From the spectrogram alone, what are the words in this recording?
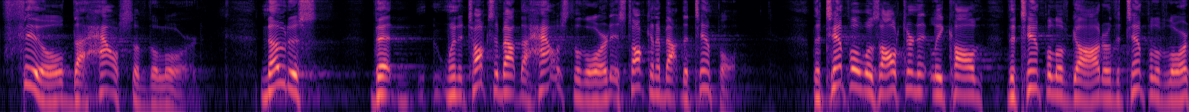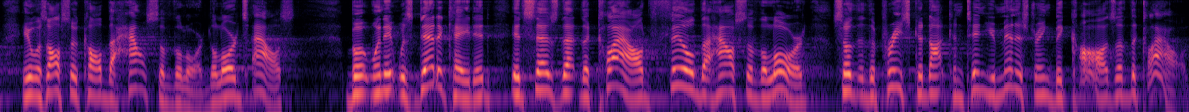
filled the house of the Lord. Notice that when it talks about the house of the Lord, it's talking about the temple. The temple was alternately called the temple of God or the temple of the Lord. It was also called the house of the Lord, the Lord's house. But when it was dedicated, it says that the cloud filled the house of the Lord so that the priest could not continue ministering because of the cloud.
